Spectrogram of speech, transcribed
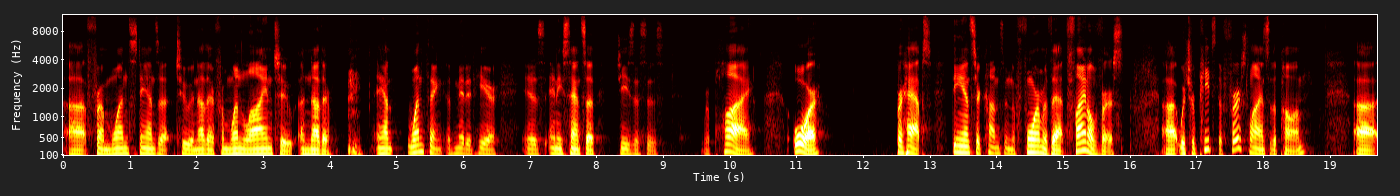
uh, from one stanza to another, from one line to another. and one thing omitted here is any sense of Jesus' reply, or perhaps the answer comes in the form of that final verse, uh, which repeats the first lines of the poem. Uh,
